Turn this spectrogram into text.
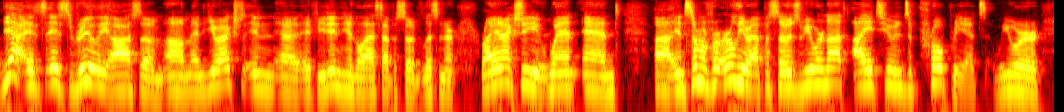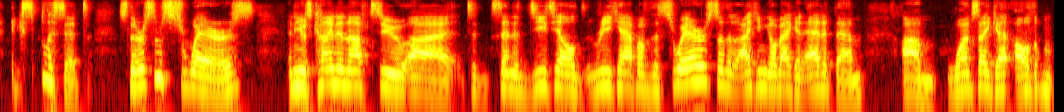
yeah, it's it's really awesome. Um, and you actually, in uh, if you didn't hear the last episode, listener, Ryan actually went and uh, in some of our earlier episodes, we were not iTunes appropriate. We were explicit, so there were some swears. And he was kind enough to uh, to send a detailed recap of the swears so that I can go back and edit them um, once I get all the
